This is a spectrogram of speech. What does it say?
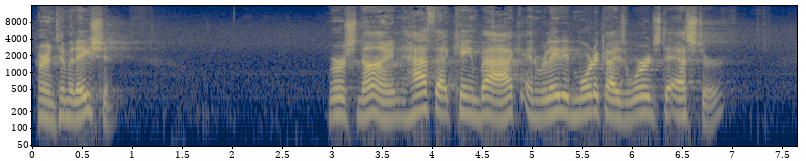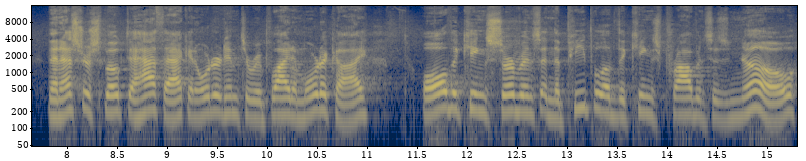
Her intimidation. Verse 9 Hathach came back and related Mordecai's words to Esther. Then Esther spoke to Hathach and ordered him to reply to Mordecai all the king's servants and the people of the king's provinces know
